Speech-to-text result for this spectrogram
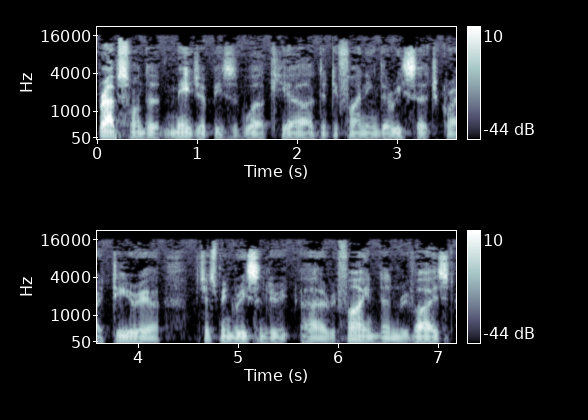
Perhaps one of the major pieces of work here the defining the research criteria, which has been recently uh, refined and revised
